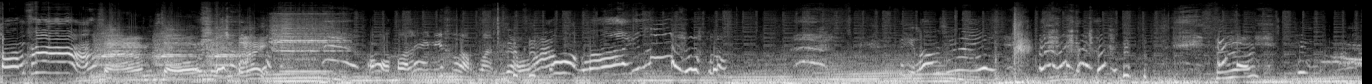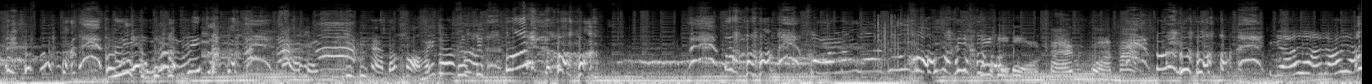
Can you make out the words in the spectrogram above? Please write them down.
พร้อมค่ะสามสองหนึ่งไป โอ้โหตอนแรกนี่คือแบบเหมือนแบบว่าหอกเลยสี่รอบใช่ไหมไม่เจอหาตะขอไม่เจ ท้ายมันกวาดมากเดี๋ยวเดี๋ยวเดี๋ยวเดี๋ยว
